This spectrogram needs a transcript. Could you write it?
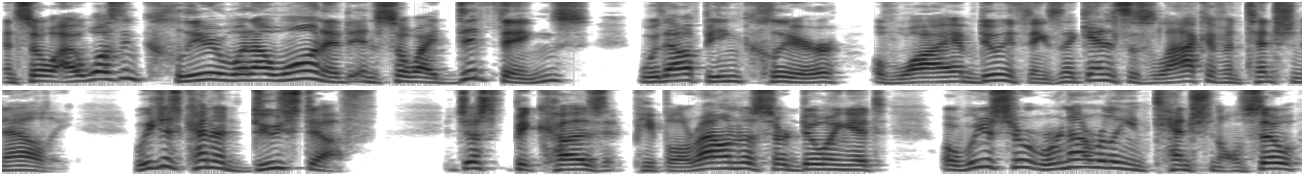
And so I wasn't clear what I wanted. And so I did things without being clear of why I'm doing things. And again, it's this lack of intentionality. We just kind of do stuff just because people around us are doing it, or we just we're not really intentional. So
